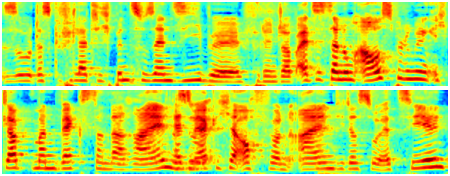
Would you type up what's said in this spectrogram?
so das Gefühl hatte, ich bin zu sensibel für den Job. Als es dann um Ausbildung ging, ich glaube, man wächst dann da rein. Das Also- merke ich ja auch von allen, die das so erzählen.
